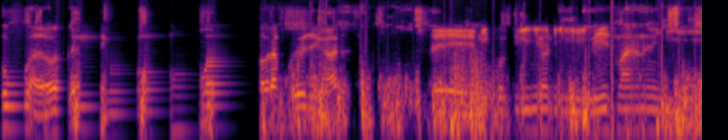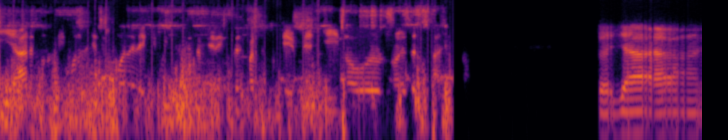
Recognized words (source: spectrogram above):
jugadores. Ningún jugador ha podido llegar. Eh, ni Coutinho, ni Griezmann, ni Arthur, ni bueno, que no en el equipo también en parte porque Messi no, no les da espacio. Entonces ya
